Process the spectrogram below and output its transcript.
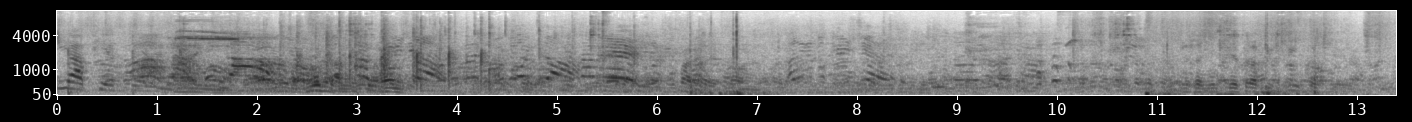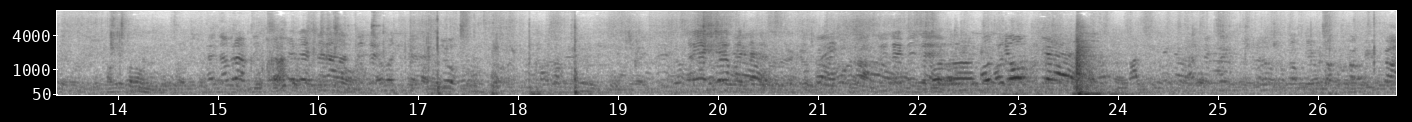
Ja pierdolę. Że nic nie trafi w piłkę. Dobra, wyjdźmy jeszcze raz. Wyżej, wyżej. Odjątkę! Piłka, piłka!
